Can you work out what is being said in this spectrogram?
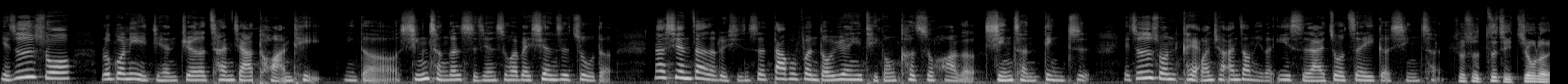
也就是说，如果你以前觉得参加团体，你的行程跟时间是会被限制住的，那现在的旅行社大部分都愿意提供客制化的行程定制，也就是说，你可以完全按照你的意思来做这一个行程。就是自己揪了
